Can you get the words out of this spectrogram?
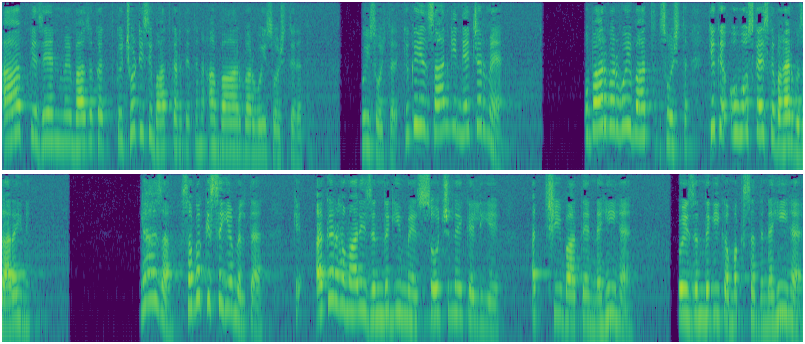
آپ کے ذہن میں بعض اوقات کوئی چھوٹی سی بات کر دیتے نا آپ بار بار وہی سوچتے رہتے وہی سوچتے رہتے کیونکہ یہ انسان کی نیچر میں ہے۔ وہ بار بار وہی بات سوچتا کیونکہ وہ اس کا اس کے بغیر گزارا ہی نہیں۔ لہذا سبق کس سے یہ ملتا ہے کہ اگر ہماری زندگی میں سوچنے کے لیے اچھی باتیں نہیں ہیں، کوئی زندگی کا مقصد نہیں ہے،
